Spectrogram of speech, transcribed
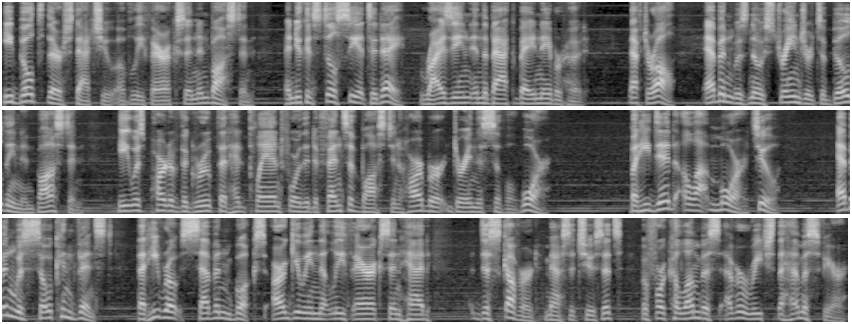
He built their statue of Leif Erikson in Boston, and you can still see it today, rising in the Back Bay neighborhood. After all, Eben was no stranger to building in Boston. He was part of the group that had planned for the defense of Boston Harbor during the Civil War. But he did a lot more, too. Eben was so convinced that he wrote seven books arguing that Leif Erikson had discovered Massachusetts before Columbus ever reached the hemisphere.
